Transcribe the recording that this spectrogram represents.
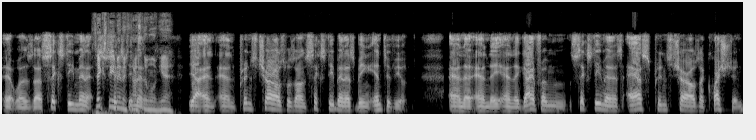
It was uh, 60 Minutes. 60, 60 Minutes, that's minutes. the one, yeah. Yeah, and, and Prince Charles was on 60 Minutes being interviewed. And the, and the and the guy from 60 Minutes asked Prince Charles a question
